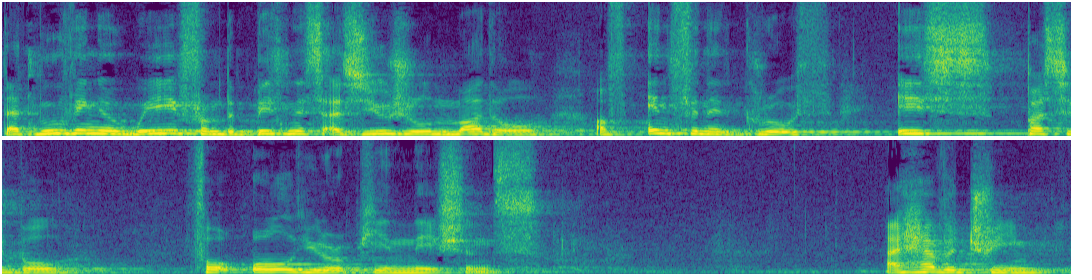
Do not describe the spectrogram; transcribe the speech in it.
that moving away from the business as usual model of infinite growth is possible for all European nations. I have a dream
